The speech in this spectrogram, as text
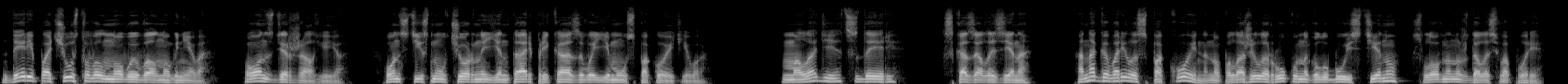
Дерри почувствовал новую волну гнева. Он сдержал ее. Он стиснул черный янтарь, приказывая ему успокоить его. «Молодец, Дэри», — сказала Зена. Она говорила спокойно, но положила руку на голубую стену, словно нуждалась в опоре.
